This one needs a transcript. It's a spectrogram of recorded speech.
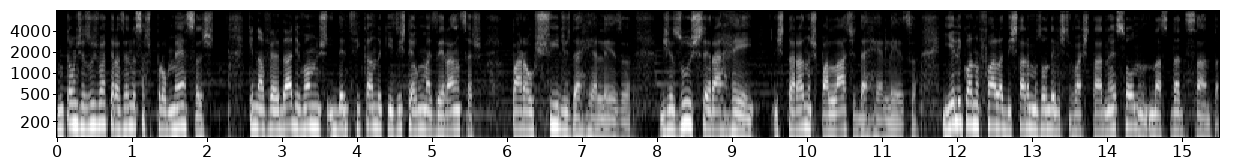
Então Jesus vai trazendo essas promessas que na verdade vão nos identificando que existem algumas heranças para os filhos da realeza. Jesus será rei, estará nos palácios da realeza. E ele quando fala de estarmos onde ele vai estar, não é só na cidade santa.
